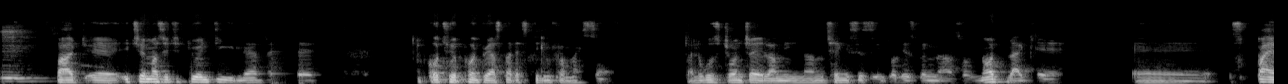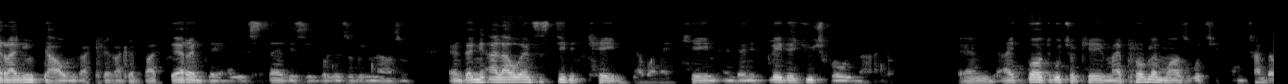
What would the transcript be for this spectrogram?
Mm. but uh, ithe masithi 2011 it got to a point where i started stealing from myself. Kaloku uzijontshela mina ngithengisa izinto lezi benginazo not like a, uh, spiraling down kahle kahle but there and there i would sell izinto lezo benginazo and then i-allowance still it came. When it came and then it played a huge role nayo and i thought ukuthi okay my problem was ukuthi ngithanda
